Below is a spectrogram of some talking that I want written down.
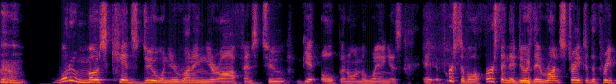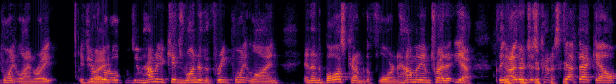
Okay. what do most kids do when you're running your offense to get open on the wing? Is eh, first of all, first thing they do is they run straight to the three point line, right? If you're right. going to open gym, how many kids run to the three point line and then the ball's coming to the floor, and how many of them try to? Yeah, they either just kind of step back out,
